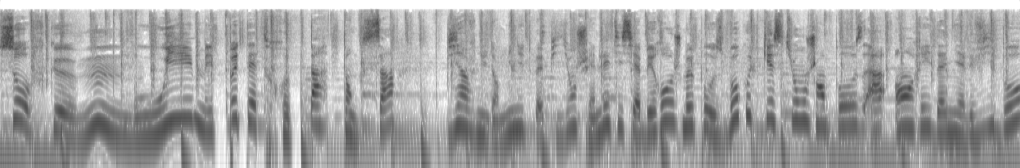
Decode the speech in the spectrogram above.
Sauf que, hmm, oui, mais peut-être pas tant que ça. Bienvenue dans Minute Papillon, je suis Anne-Laetitia Béraud, je me pose beaucoup de questions, j'en pose à Henri-Daniel Vibo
